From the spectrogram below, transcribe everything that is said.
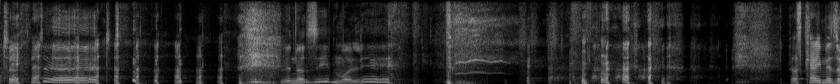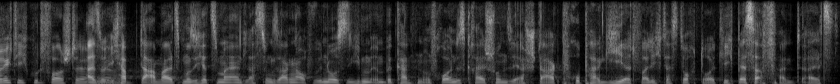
Död. Windows 7, ole. Das kann ich mir so richtig gut vorstellen. Also ja. ich habe damals, muss ich jetzt mal Entlastung sagen, auch Windows 7 im Bekannten- und Freundeskreis schon sehr stark propagiert, weil ich das doch deutlich besser fand als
